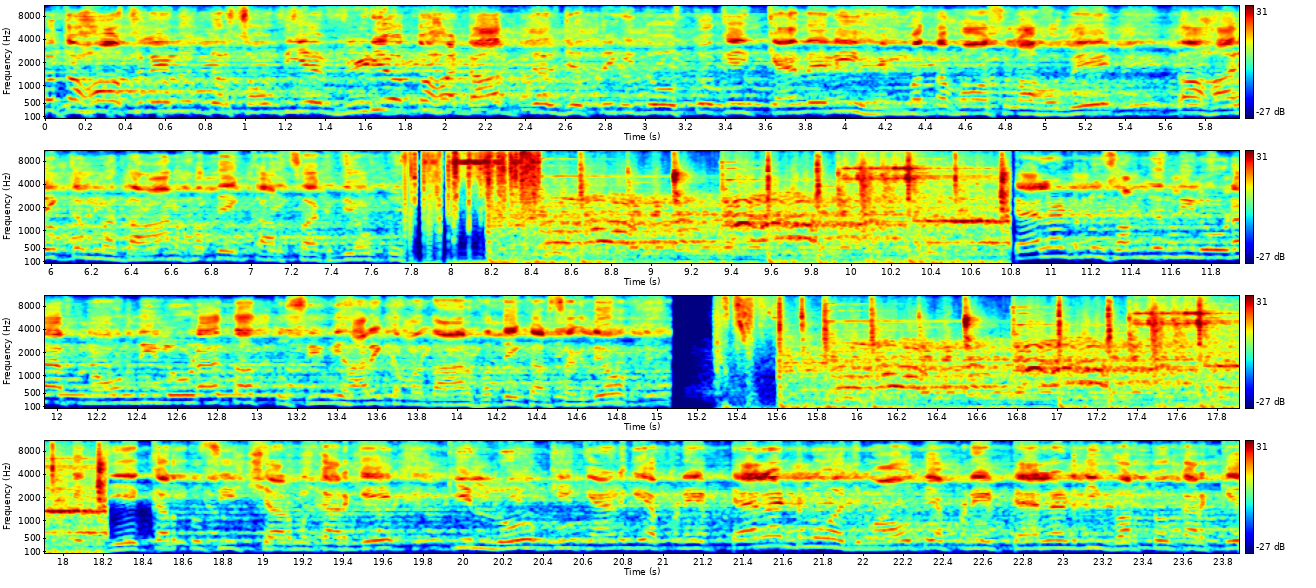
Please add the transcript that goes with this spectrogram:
ਹਿੰਮਤ ਹੌਸਲੇ ਨੂੰ ਦਰਸਾਉਂਦੀ ਹੈ। ਵੀਡੀਓ ਤੁਹਾਡਾ ਦਿਲ ਜਿੱਤੇਗੀ ਦੋਸਤੋ ਕਿ ਕਹਿੰਦੇ ਨਹੀਂ, ਹਿੰਮਤ ਹੌਸਲਾ ਹੋਵੇ ਤਾਂ ਹਰ ਇੱਕ ਮੈਦਾਨ ਫਤਿਹ ਕਰ ਸਕਦੇ ਹੋ ਤੁਸੀਂ। ਟੈਲੈਂਟ ਨੂੰ ਸਮਝਣ ਦੀ ਲੋੜ ਹੈ, ਅਪਣਾਉਣ ਦੀ ਲੋੜ ਹੈ ਤਾਂ ਤੁਸੀਂ ਵੀ ਹਰ ਇੱਕ ਮੈਦਾਨ ਫਤਿਹ ਕਰ ਸਕਦੇ ਹੋ। ਜੇਕਰ ਤੁਸੀਂ ਸ਼ਰਮ ਕਰਗੇ ਕਿ ਲੋਕ ਕੀ ਕਹਿਣਗੇ, ਆਪਣੇ ਟੈਲੈਂਟ ਨੂੰ ਅਜਮਾਓ ਤੇ ਆਪਣੇ ਟੈਲੈਂਟ ਦੀ ਵਰਤੋਂ ਕਰਕੇ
